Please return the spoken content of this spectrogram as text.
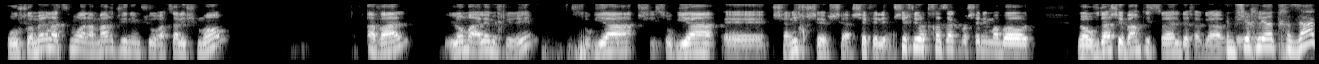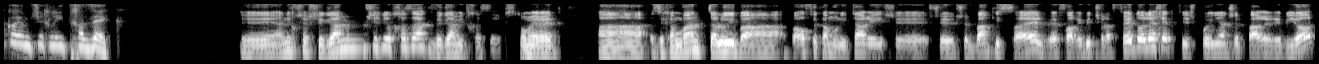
הוא שומר לעצמו על המרג'ינים שהוא רצה לשמור, אבל לא מעלה מחירים, סוגיה שהיא סוגיה אה, שאני חושב שהשקל ימשיך להיות חזק בשנים הבאות, והעובדה שבנק ישראל, דרך אגב... ימשיך להיות חזק או ימשיך להתחזק? אה, אני חושב שגם ימשיך להיות חזק וגם יתחזק. זאת אומרת, זה כמובן תלוי באופק המוניטרי של בנק ישראל ואיפה הריבית של הפד הולכת, כי יש פה עניין של פערי ריביות,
